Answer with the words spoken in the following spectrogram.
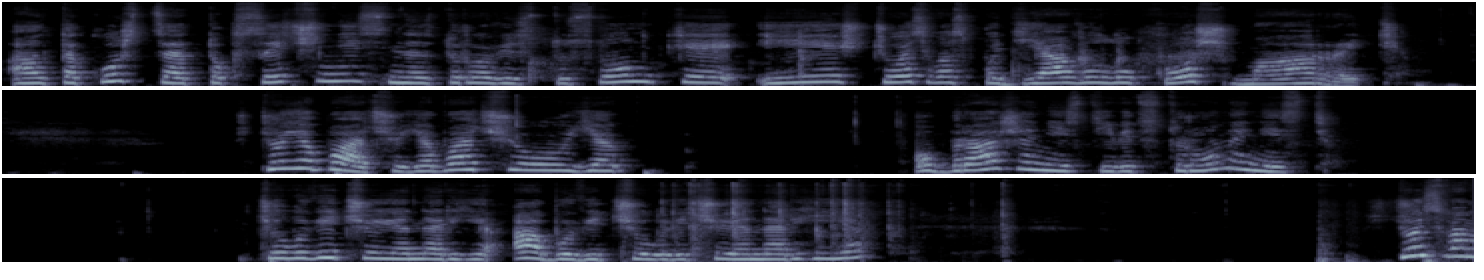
але також це токсичність, нездорові стосунки і щось вас по дьяволу кошмарить. Що я бачу? Я бачу, як ображеність і відстороненість чоловічої енергії або від чоловічої енергії. Щось вам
